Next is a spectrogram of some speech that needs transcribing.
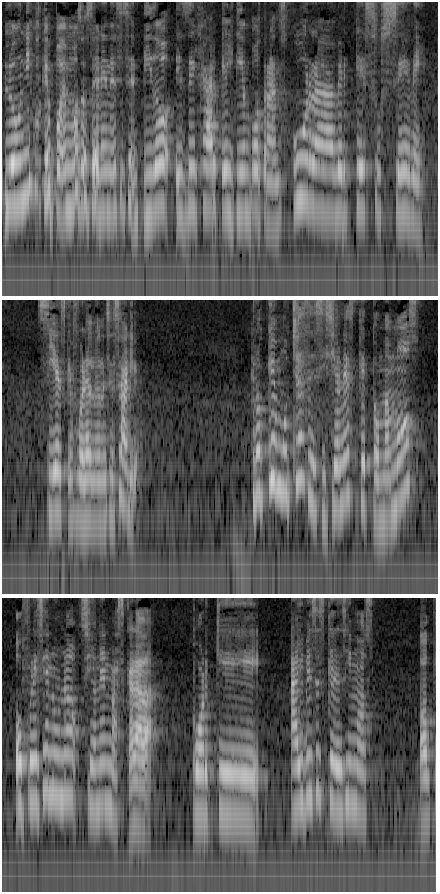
Lo único que podemos hacer en ese sentido es dejar que el tiempo transcurra, ver qué sucede, si es que fuera lo necesario. Creo que muchas decisiones que tomamos ofrecen una opción enmascarada, porque hay veces que decimos, ok,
